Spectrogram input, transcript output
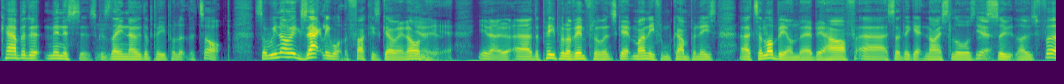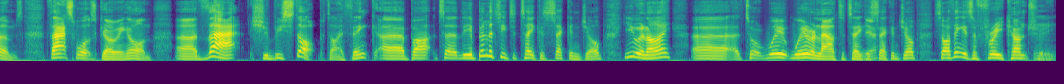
cabinet ministers because Mm. they know the people at the top. So we know exactly what the fuck is going on Yeah, yeah. here. You know, uh, the people of influence get money from companies uh, to lobby on their behalf, uh, so they get nice laws that Yeah. suit those firms. That's what's going on. Uh, that should be stopped, I think. Uh, but uh, the ability to take a second job, you and I, uh, talk, we're, we're allowed to take a second job. So I think it's a free country.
